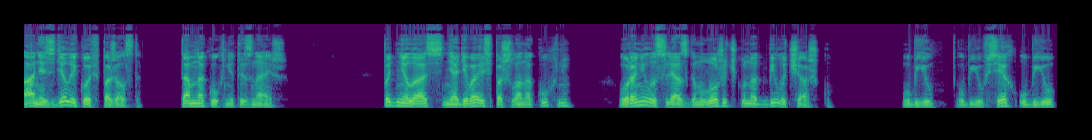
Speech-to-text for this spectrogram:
Аня, сделай кофе, пожалуйста. Там на кухне, ты знаешь. Поднялась, не одеваясь, пошла на кухню, уронила с лязгом ложечку, надбила чашку. Убью, убью всех, убью.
